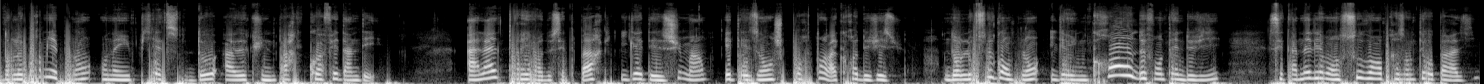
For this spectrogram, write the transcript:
Dans le premier plan, on a une pièce d'eau avec une barque coiffée d'un dé. À l'intérieur de cette barque, il y a des humains et des anges portant la croix de Jésus. Dans le second plan, il y a une grande fontaine de vie. C'est un élément souvent représenté au paradis.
